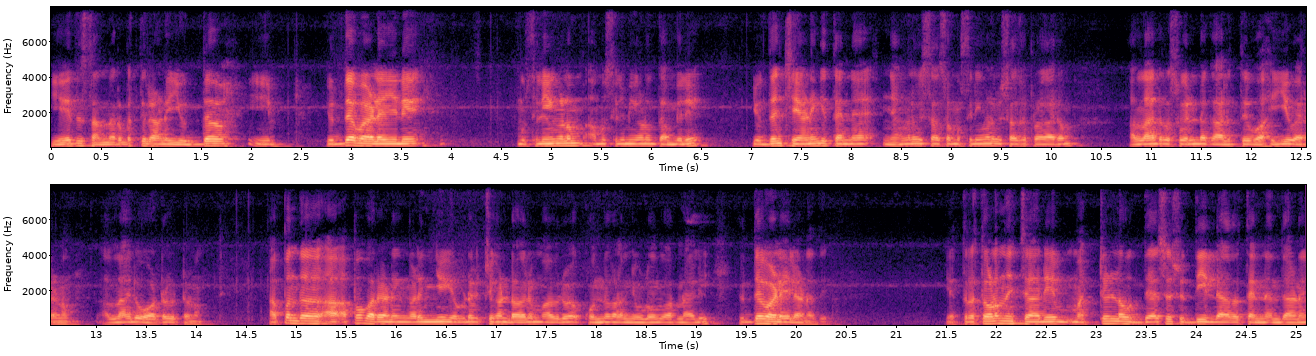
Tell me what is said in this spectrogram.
ഏത് സന്ദർഭത്തിലാണ്? യുദ്ധ ഈ യുദ്ധവേളയിൽ മുസ്ലിങ്ങളും അമുസ്ലിമികളും തമ്മിൽ യുദ്ധം ചെയ്യണമെങ്കിൽ തന്നെ ഞങ്ങളുടെ വിശ്വാസം മുസ്ലിങ്ങളുടെ വിശ്വാസപ്രകാരം അള്ളാഹിന്റെ റസൂലിന്റെ കാലത്ത് വഹി വരണം അള്ളാഹിന്റെ ഓർഡർ കിട്ടണം. അപ്പം എന്താ അപ്പം പറയുകയാണ് നിങ്ങൾ ഇനി എവിടെ വെച്ച് കണ്ടാലും അവർ കൊന്നു കളഞ്ഞോളൂ എന്ന് പറഞ്ഞാൽ യുദ്ധവേളയിലാണത്. എത്രത്തോളം എന്ന് വെച്ചാൽ മറ്റുള്ള ഉദ്ദേശശുദ്ധി ഇല്ലാതെ തന്നെ എന്താണ്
